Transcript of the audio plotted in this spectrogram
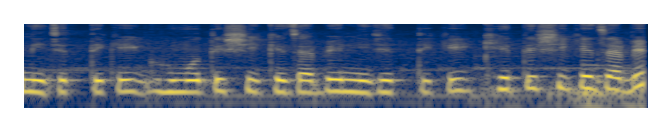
নিজের থেকেই ঘুমোতে শিখে যাবে, নিজের থেকেই খেতে শিখে যাবে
